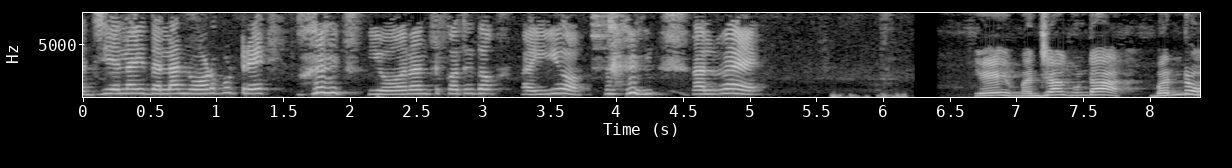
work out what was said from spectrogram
ಅಜ್ಜಿ ಎಲ್ಲ ಇದೆಲ್ಲ ನೋಡ್ಬಿಟ್ರೆ ಏನಂತ ಕೂತಿದ್ದೋ ಅಯ್ಯೋ, ಅಲ್ವೇ? ಏಯ್, ಮಂಜ ಗುಂಡ ಬಂದ್ರು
